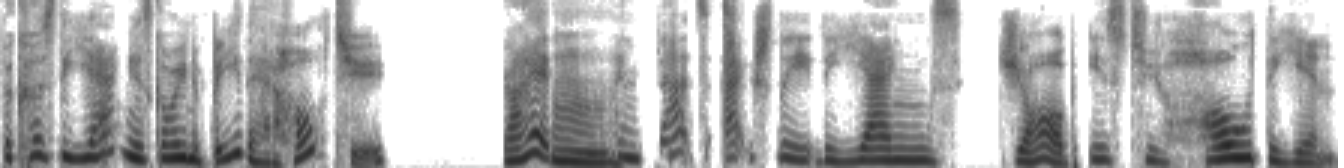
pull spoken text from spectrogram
because the yang is going to be there to hold you. Right. mm. And that's actually the yang's job is to hold the yin.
